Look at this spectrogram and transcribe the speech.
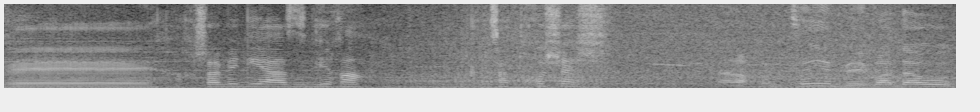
ועכשיו הגיעה הסגירה. קצת חושש. אנחנו נמצאים באי-ודאות.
